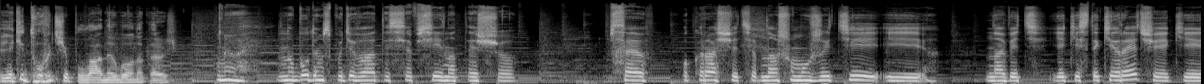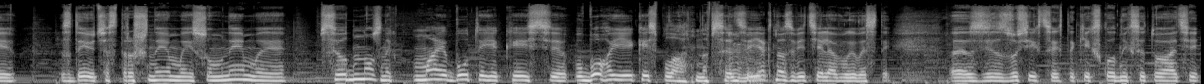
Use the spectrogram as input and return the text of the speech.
Які творчі плани, умовно кажучи? Ну, будемо сподіватися всі на те, що все покращиться в нашому житті, і навіть якісь такі речі, які здаються страшними і сумними, все одно з них має бути якийсь у Бога є якийсь план на все це, як нас звідтіля вивести е, з, з усіх цих таких складних ситуацій.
